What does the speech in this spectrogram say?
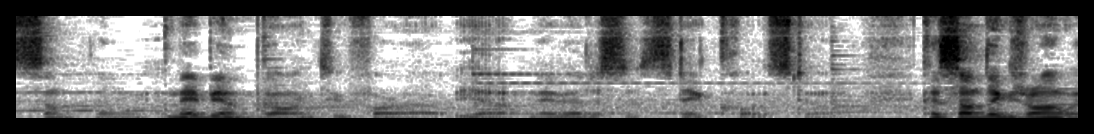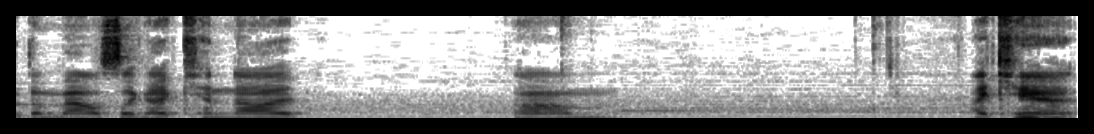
Something. Maybe I'm going too far out. Yeah, maybe I just stay close to him. Cause something's wrong with the mouse. Like I cannot. Um. I can't.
